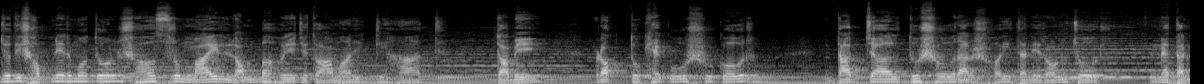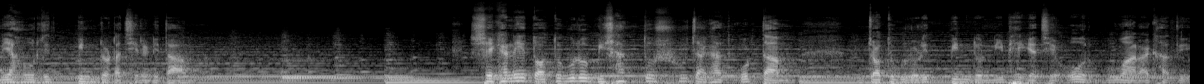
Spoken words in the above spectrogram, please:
যদি স্বপ্নের মতন সহস্র মাইল লম্বা হয়ে যেত আমার একটি হাত, তবে রক্ত রক্তখ্যাকু শুকর, দাজ্জাল দূষর আর শয়তানের অনুচর নেতানিয়াহুর হৃৎপিণ্ডটা ছিঁড়ে নিতাম। সেখানে ততগুলো বিষাক্ত সূচাঘাত করতাম, যতগুলো হৃৎপিণ্ড নিভে গেছে ওর বোমার আঘাতে।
